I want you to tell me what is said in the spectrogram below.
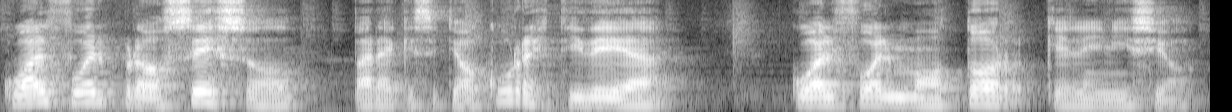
¿Cuál fue el proceso para que se te ocurra esta idea? ¿Cuál fue el motor que la inició?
